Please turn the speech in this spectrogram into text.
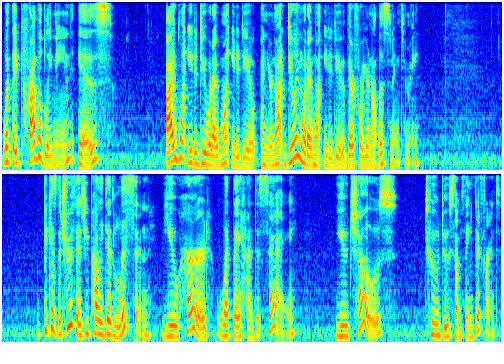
What they probably mean is, I want you to do what I want you to do, and you're not doing what I want you to do, therefore, you're not listening to me. Because the truth is, you probably did listen you heard what they had to say. You chose to do something different,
